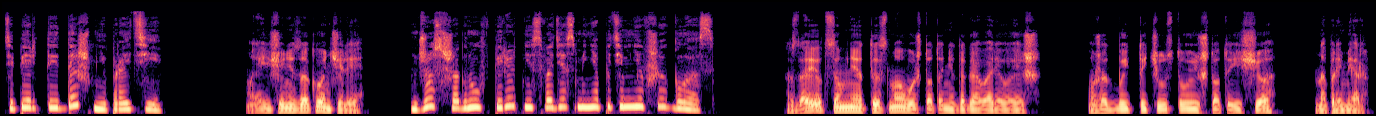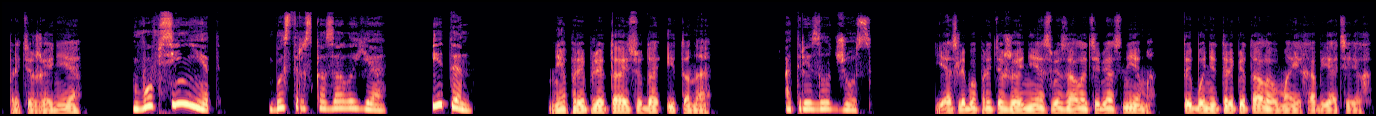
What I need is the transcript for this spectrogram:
Теперь ты дашь мне пройти?» «Мы еще не закончили». Джосс шагнул вперед, не сводя с меня потемневших глаз. «Сдается мне, ты снова что-то не договариваешь. Может быть, ты чувствуешь что-то еще? Например, притяжение?» «Вовсе нет», — быстро сказала я. «Итан!» «Не приплетай сюда Итана», — отрезал Джосс. «Если бы притяжение связало тебя с ним, ты бы не трепетала в моих объятиях.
